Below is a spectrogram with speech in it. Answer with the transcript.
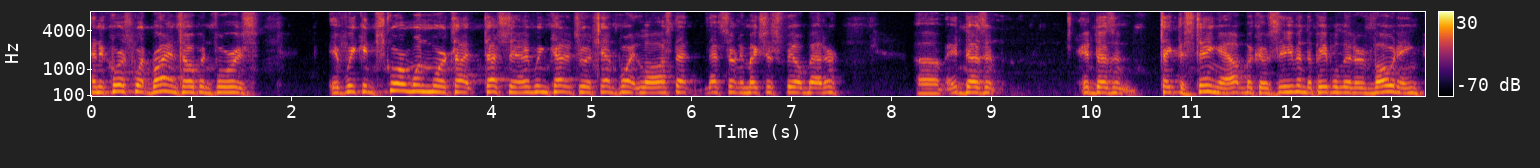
and of course, what Brian's hoping for is if we can score one more tou- touchdown, if we can cut it to a 10 point loss, that, that certainly makes us feel better. Um, it doesn't it doesn't take the sting out because even the people that are voting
